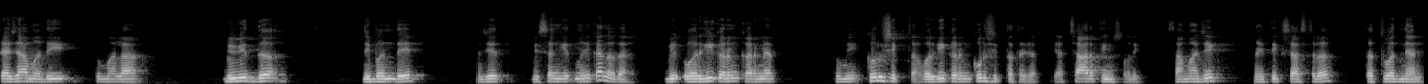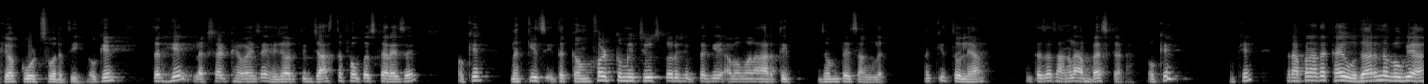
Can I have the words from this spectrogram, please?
त्याच्यामध्ये तुम्हाला विविध निबंधे म्हणजे विसंगीत म्हणजे काय नव्हता वर्गीकरण करण्यात तुम्ही करू शकता वर्गीकरण करू शकता त्याच्यात या चार थीम्समध्ये सामाजिक नैतिकशास्त्र तत्वज्ञान किंवा कोट्सवरती ओके तर हे लक्षात ठेवायचं आहे ह्याच्यावरती जास्त फोकस करायचं आहे ओके नक्कीच इथं कम्फर्ट तुम्ही चूज करू शकता की बाबा मला आर्थिक जमतंय चांगलं. नक्कीच तो लिहा. त्याचा चांगला अभ्यास करा. ओके ओके तर आपण आता काही उदाहरणं बघूया.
